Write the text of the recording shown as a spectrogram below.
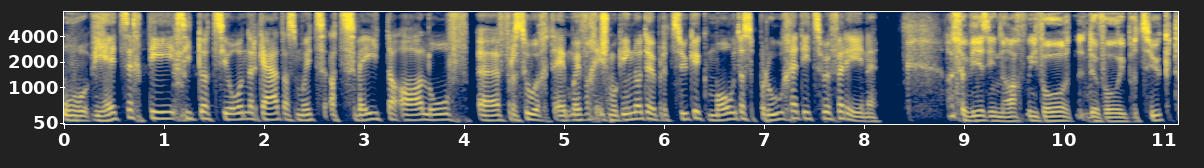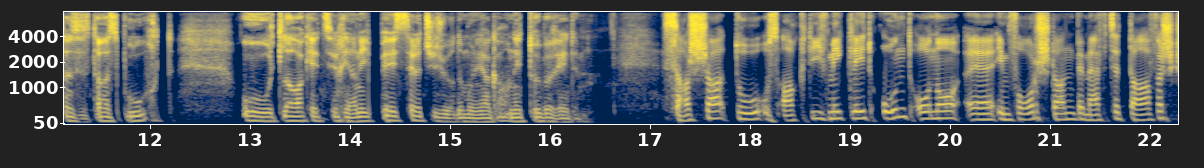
Und wie hat sich die Situation ergeben, dass man jetzt einen zweiten Anlauf äh, versucht? Hat man einfach, ist man noch der Überzeugung, mal, das brauchen die zwei Vereine? Also wir sind nach wie vor davon überzeugt, dass es das braucht. Und die Lage hat sich ja nicht bessert, sonst würde man ja gar nicht darüber reden. Sascha, du als Aktivmitglied und auch noch äh, im Vorstand beim FC Tafers,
